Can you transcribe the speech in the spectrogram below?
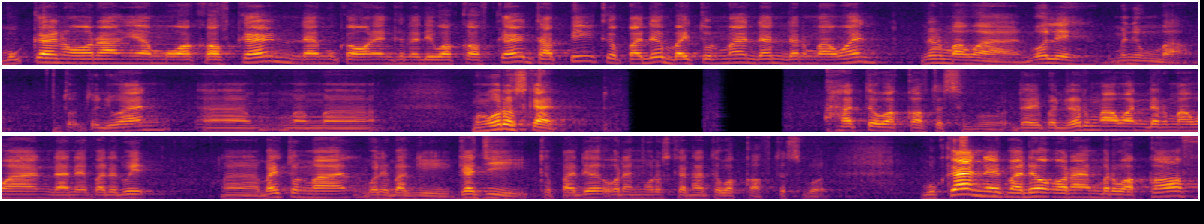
bukan orang yang mewakafkan dan bukan orang yang kena diwakafkan tapi kepada Baitul Mal dan dermawan dermawan boleh menyumbang untuk tujuan uh, menguruskan harta wakaf tersebut. Daripada dermawan-dermawan dan daripada duit uh, Baitul Mal boleh bagi gaji kepada orang yang menguruskan harta wakaf tersebut. Bukan daripada orang yang berwakaf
